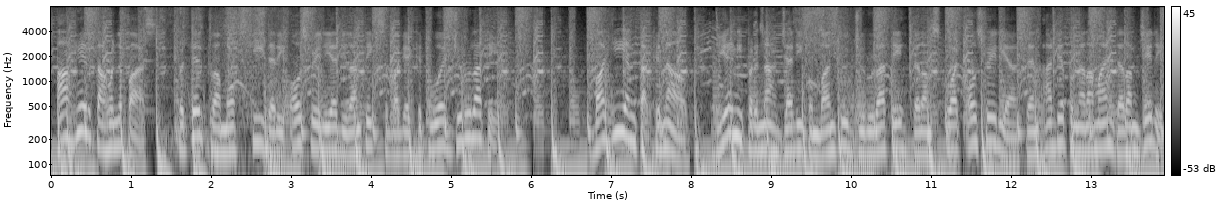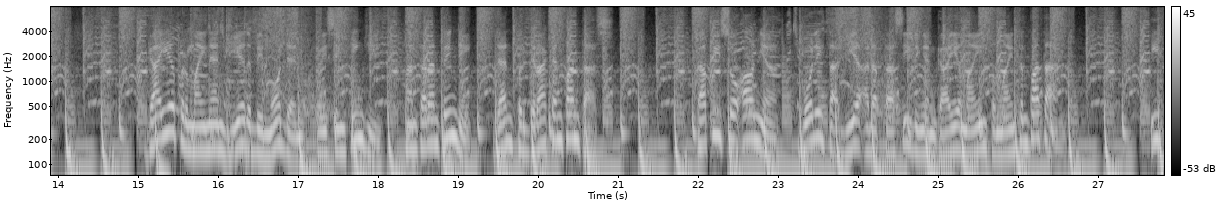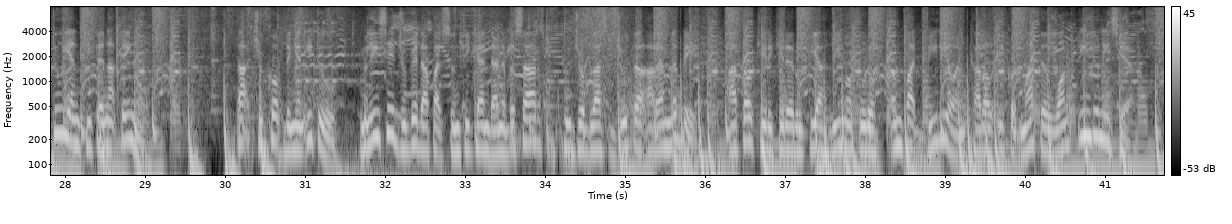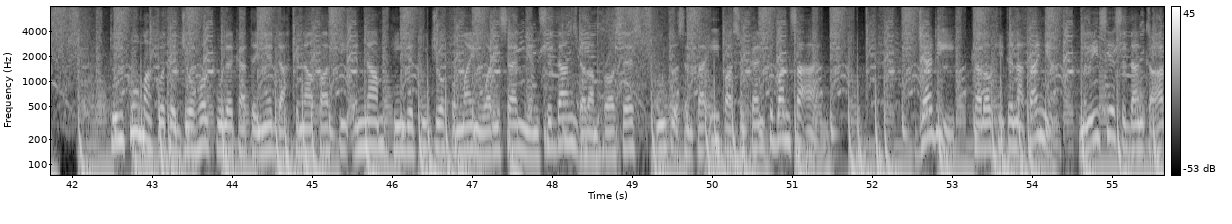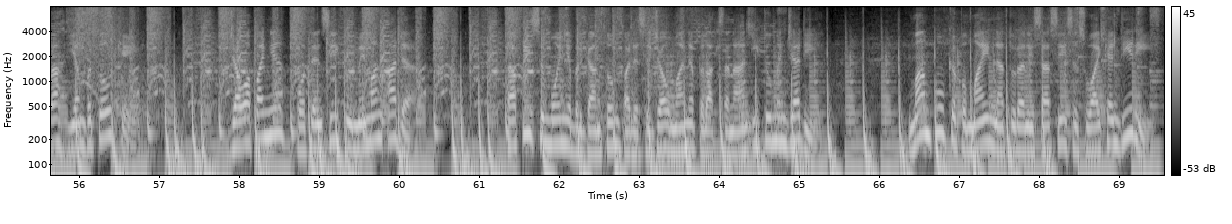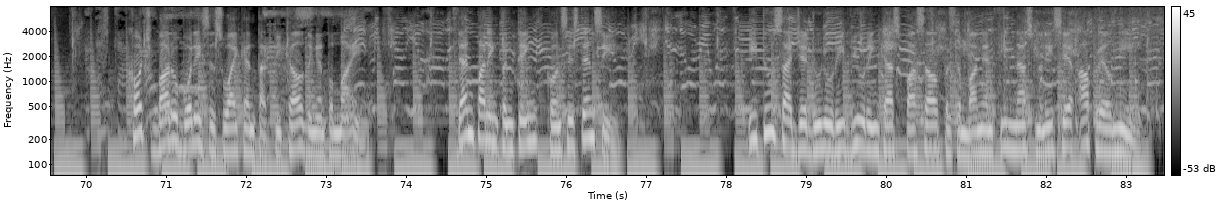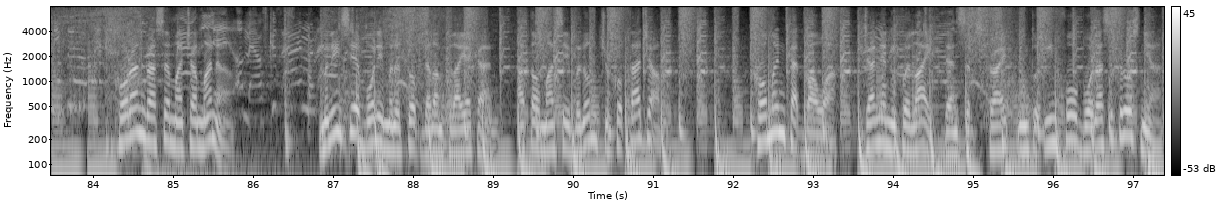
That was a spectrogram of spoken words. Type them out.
Akhir tahun lepas, Peter Klamovski dari Australia dilantik sebagai ketua jurulatih. Bagi yang tak kenal, dia ni pernah jadi pembantu jurulatih dalam skuad Australia dan ada pengalaman dalam J-League. Gaya permainan dia lebih moden, racing tinggi, hantaran pendek, dan pergerakan pantas. Tapi soalnya, boleh tak dia adaptasi dengan gaya main pemain tempatan? Itu yang kita nak tengok. Tak cukup dengan itu, Malaysia juga dapat suntikan dana besar 17 juta RM lebih atau kira-kira rupiah 54 bilion kalau ikut mata wang Indonesia. Tunku Mahkota Johor pula katanya dah kenal pasti 6 hingga 7 pemain warisan yang sedang dalam proses untuk sertai pasukan kebangsaan. Jadi, kalau kita nak tanya, Malaysia sedang ke arah yang betul ke? Jawapannya, potensi itu memang ada. Tapi semuanya bergantung pada sejauh mana pelaksanaan itu menjadi. Mampu ke pemain naturalisasi sesuaikan diri? Coach baru boleh sesuaikan taktikal dengan pemain. Dan paling penting, konsistensi. Itu saja dulu review ringkas pasal perkembangan timnas Malaysia April ni. Korang rasa macam mana? Malaysia boleh meletup dalam kelayakan atau masih belum cukup tajam? Komen kat bawah. Jangan lupa like dan subscribe untuk info bola seterusnya.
